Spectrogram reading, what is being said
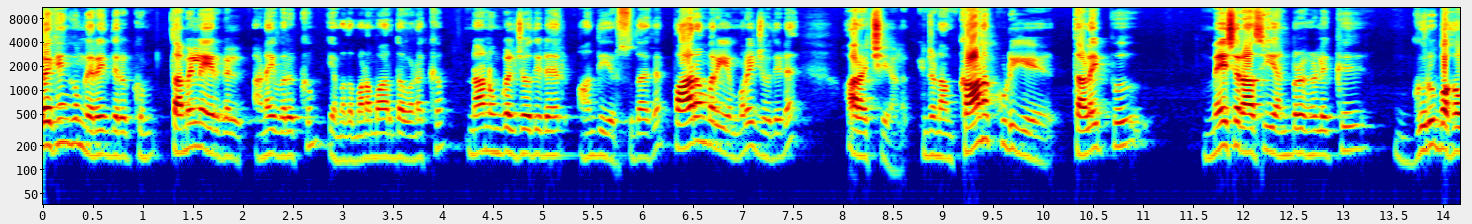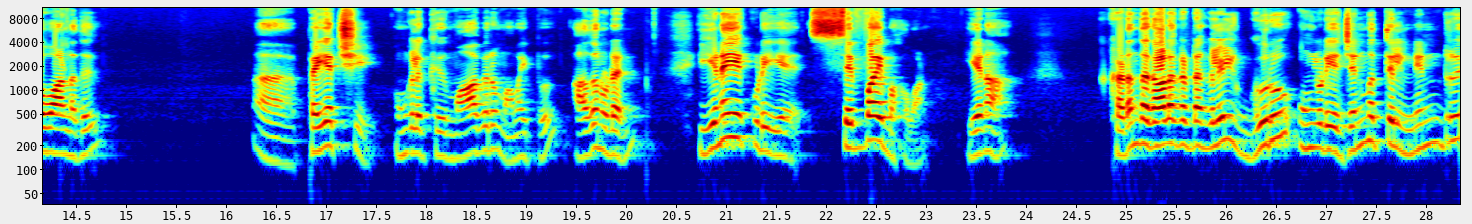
உலகெங்கும் நிறைந்திருக்கும் தமிழ்நேயர்கள் அனைவருக்கும் எமது மனமார்ந்த வணக்கம். நான் உங்கள் ஜோதிடர் ஆந்தியர் சுதாகர் பாரம்பரிய முறை ஜோதிட ஆராய்ச்சியாளர். இன்று நாம் காணக்கூடிய தலைப்பு மேஷராசி அன்பர்களுக்கு குரு பகவானது பெயர்ச்சி உங்களுக்கு மாபெரும் அமைப்பு. அதனுடன் இணையக்கூடிய செவ்வாய் பகவான். ஏன்னா கடந்த காலகட்டங்களில் குரு உங்களுடைய ஜென்மத்தில் நின்று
